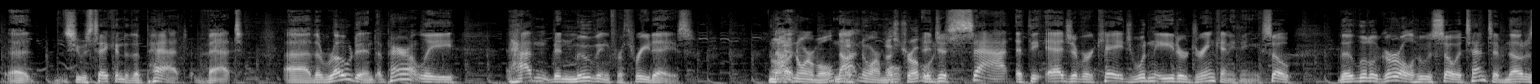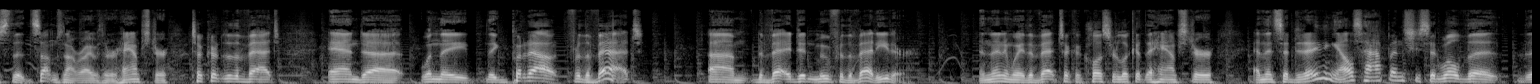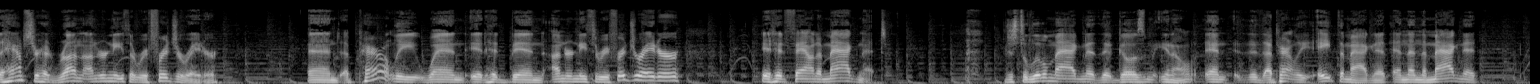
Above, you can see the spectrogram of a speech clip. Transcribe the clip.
uh, she was taken to the pet vet. Uh, the rodent apparently hadn't been moving for three days. Not normal. Not That's- normal. that's troubling. It just sat at the edge of her cage, wouldn't eat or drink anything. So the little girl who was so attentive noticed that something's not right with her hamster, took her to the vet, and uh, when they, they put it out for the vet, um, the vet it didn't move for the vet either. And then anyway, the vet took a closer look at the hamster and then said, "Did anything else happen?" She said, "Well, the the hamster had run underneath a refrigerator, and apparently, when it had been underneath the refrigerator, it had found a magnet." Just a little magnet that goes, you know, and apparently ate the magnet, and then the magnet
